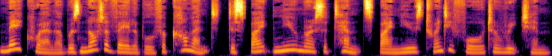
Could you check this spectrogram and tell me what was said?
Makwela was not available for comment despite numerous attempts by News 24 to reach him.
